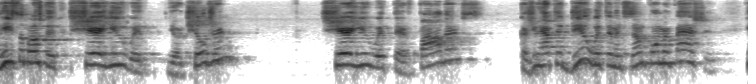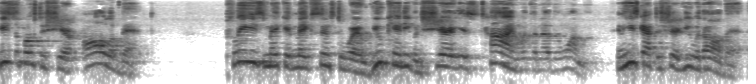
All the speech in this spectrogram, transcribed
And he's supposed to share you with your children, share you with their fathers, because you have to deal with them in some form or fashion. He's supposed to share all of that. Please make it make sense to where you can't even share his time with another woman. And he's got to share you with all that.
